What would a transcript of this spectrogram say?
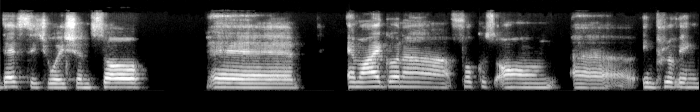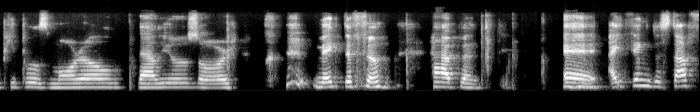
death situation. So, uh, am I gonna focus on uh, improving people's moral values or make the film happen? Uh, mm-hmm. Uh, I think the stuff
